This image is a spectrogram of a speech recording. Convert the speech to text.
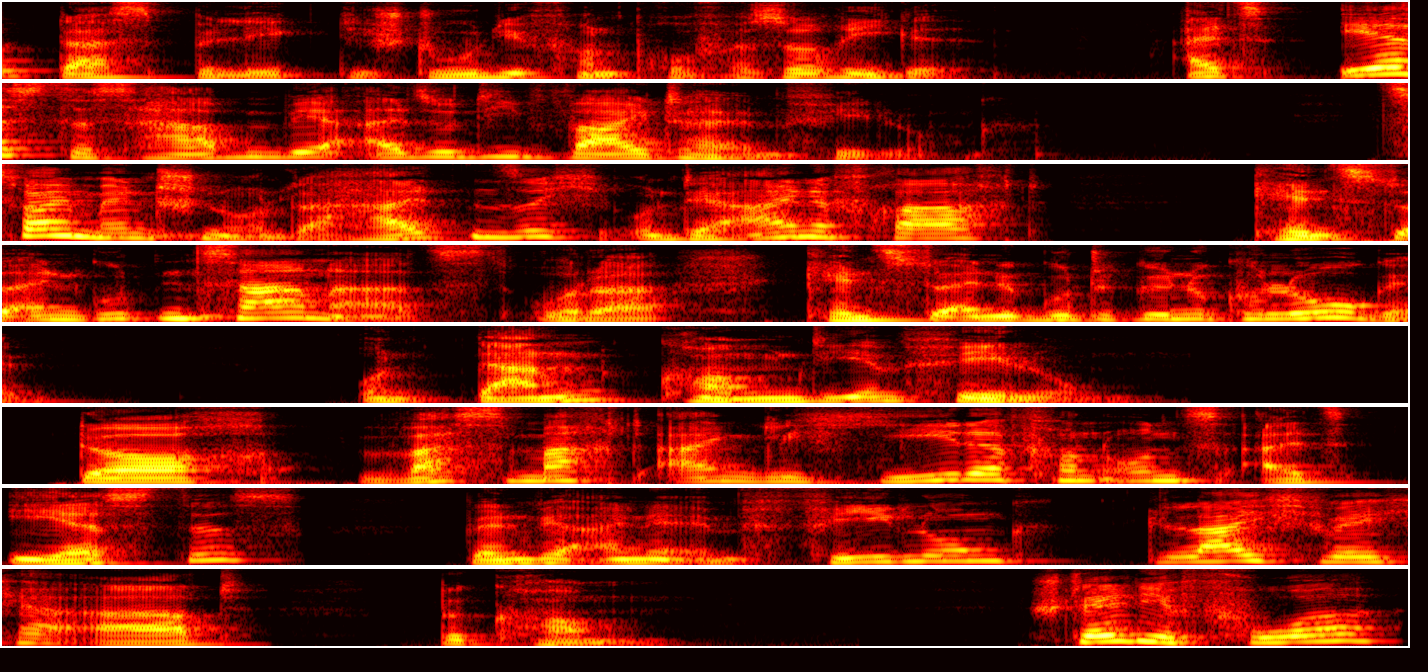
das belegt die Studie von Professor Riegel. Als erstes haben wir also die Weiterempfehlung. Zwei Menschen unterhalten sich und der eine fragt, Kennst du einen guten Zahnarzt oder kennst du eine gute Gynäkologin? Und dann kommen die Empfehlungen. Doch was macht eigentlich jeder von uns als erstes, wenn wir eine Empfehlung gleich welcher Art bekommen? Stell dir vor,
